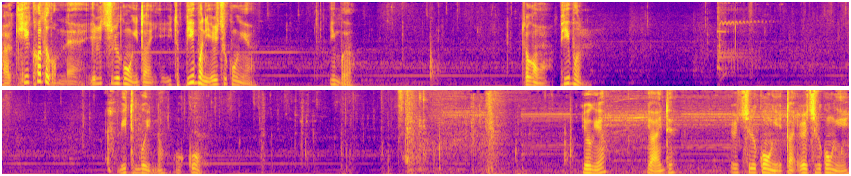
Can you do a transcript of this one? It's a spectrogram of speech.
아 키카드가 없네. 170 일단 일단 B분이 170이에요. 이 뭐야? 잠깐만 B분. 밑에 뭐 있나? 없고. 여기야? 이 아닌데? 170이 일단 170이.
